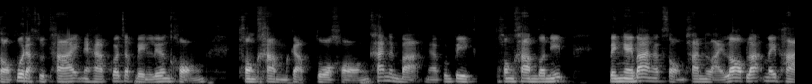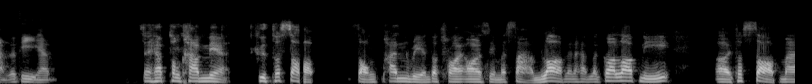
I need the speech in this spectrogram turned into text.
สองโปรดักสุดท้ายนะครับ ก็จะเป็นเรื่องของทองคำกับตัวของค่าเงินบาทนะคุณปีทองคำตอนนี้เป็นไงบ้างครับสองพันหลายรอบแล้วไม่ผ่านสักทีครับ ใช่ครับทองคำเนี่ยคือทดสอบสองพันเหรียญต่อทรอยออนเสียมาสามรอบแล้วนะครับ แล้วก็รอบนี้เอ่อทดสอบมา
